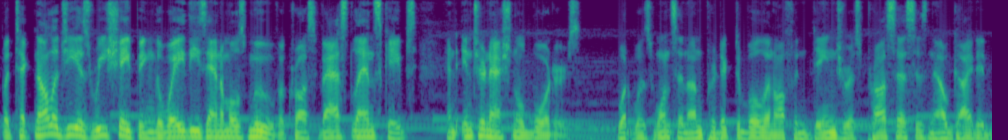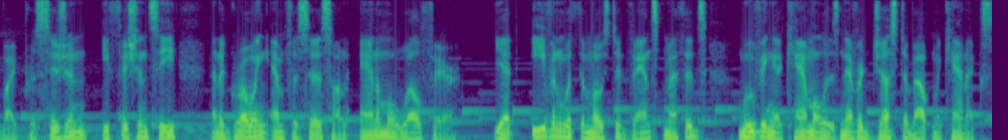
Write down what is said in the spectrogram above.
but technology is reshaping the way these animals move across vast landscapes and international borders. What was once an unpredictable and often dangerous process is now guided by precision, efficiency, and a growing emphasis on animal welfare. Yet, even with the most advanced methods, moving a camel is never just about mechanics.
